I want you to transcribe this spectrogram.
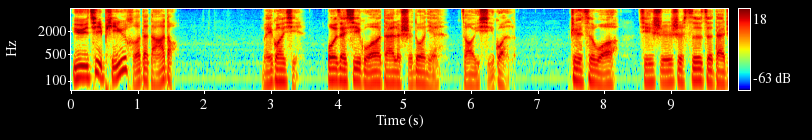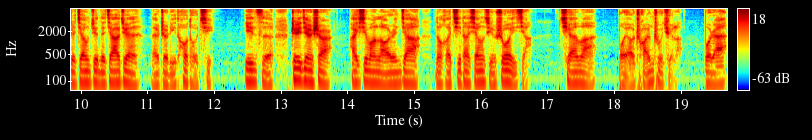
语气平和的答道：“没关系，我在西国待了十多年，早已习惯了。这次我其实是私自带着将军的家眷来这里透透气，因此这件事儿还希望老人家能和其他乡亲说一下，千万不要传出去了，不然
